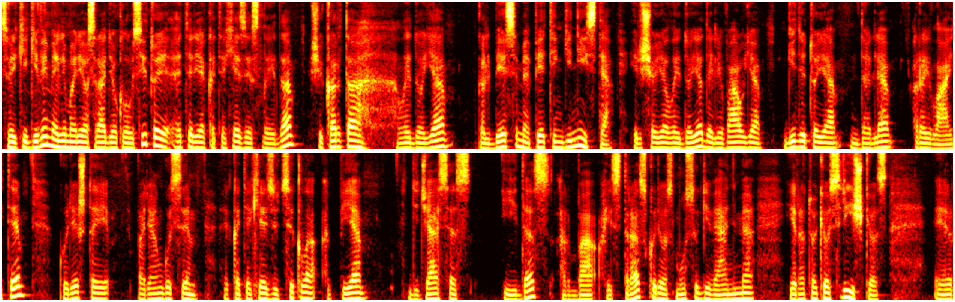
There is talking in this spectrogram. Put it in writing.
Sveiki gyvi, mėly Marijos radio klausytojai, eterija Katechezės laida. Šį kartą laidoje kalbėsime apie tinginystę. Ir šioje laidoje dalyvauja gydytoja Dalia Railaitė, kuri štai parengusi katechezių ciklą apie didžiasias įdas arba aistras, kurios mūsų gyvenime yra tokios ryškios. Ir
